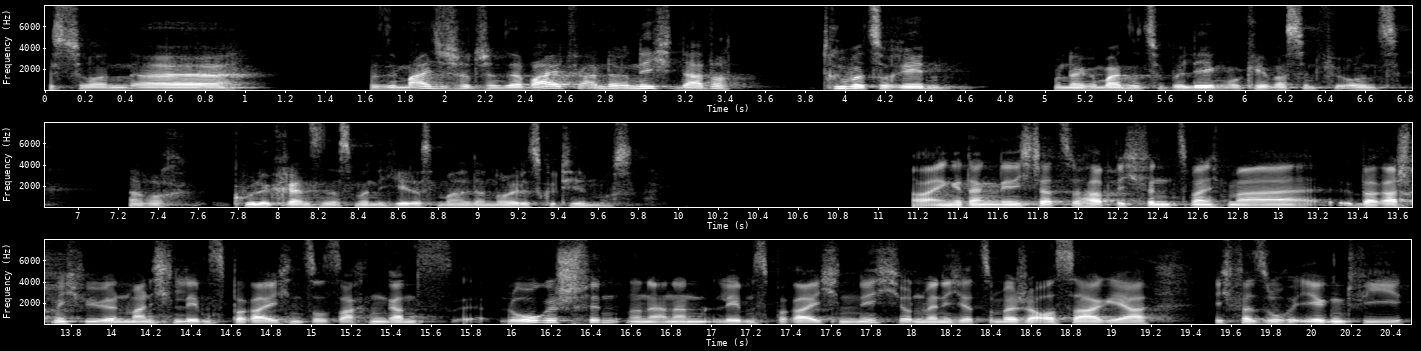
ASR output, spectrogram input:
ist schon, äh, da sind manche Schritte schon sehr weit, für andere nicht. Und einfach drüber zu reden und dann gemeinsam zu überlegen, okay, was sind für uns einfach coole Grenzen, dass man nicht jedes Mal dann neu diskutieren muss. Ein Gedanke, den ich dazu habe, ich finde es manchmal überrascht mich, wie wir in manchen Lebensbereichen so Sachen ganz logisch finden und in anderen Lebensbereichen nicht. Und wenn ich jetzt zum Beispiel auch sage, ja, ich versuche irgendwie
